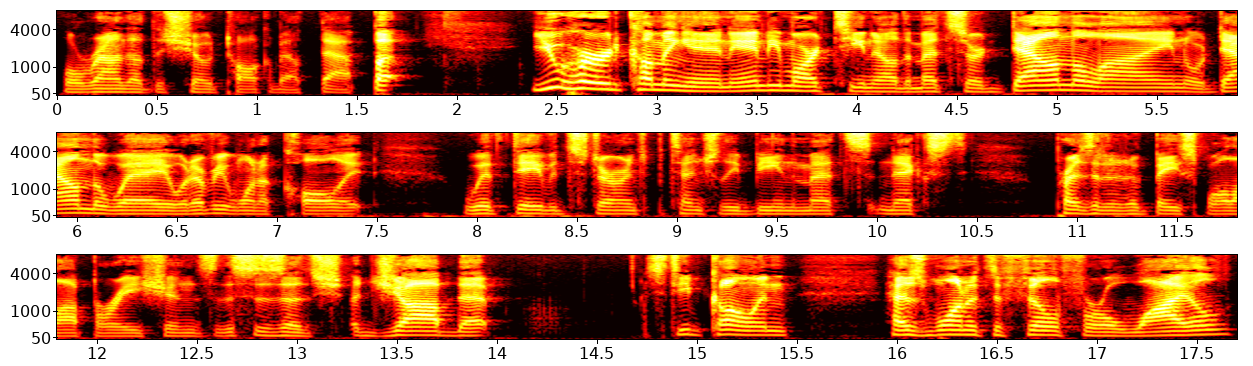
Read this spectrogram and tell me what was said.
we'll round out the show talk about that. But you heard coming in, Andy Martino, the Mets are down the line or down the way, whatever you want to call it, with David Stearns potentially being the Mets' next president of baseball operations. This is a, a job that Steve Cohen has wanted to fill for a while.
